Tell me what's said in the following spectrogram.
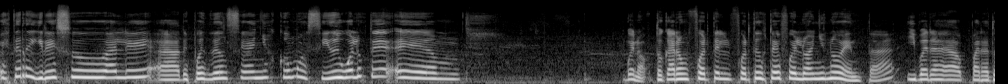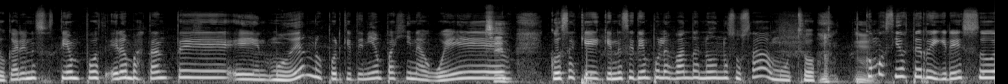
este regreso, Ale, a- después de 11 años, ¿cómo ha sido? Igual usted, eh, bueno, tocaron fuerte, el fuerte de ustedes fue en los años 90 y para, para tocar en esos tiempos eran bastante eh, modernos porque tenían página web, Sí. cosas que, que en ese tiempo las bandas no, no se usaban mucho. No- mm. ¿Cómo ha sido este regreso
